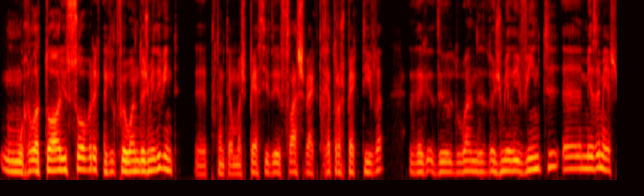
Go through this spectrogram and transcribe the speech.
um relatório sobre aquilo que foi o ano 2020. Eh, portanto, é uma espécie de flashback, de retrospectiva de, de, do ano de 2020, uh, mês a mês.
